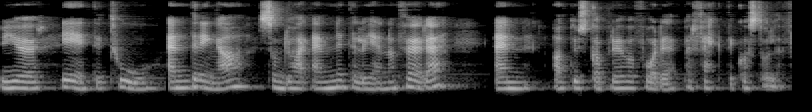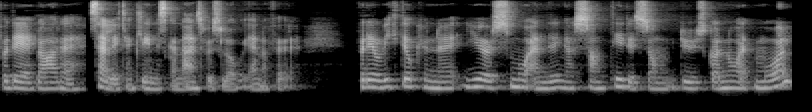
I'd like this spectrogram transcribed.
du gjør én til to endringer som du har evne til å gjennomføre, enn at du skal prøve å få det perfekte kostholdet. For det klarer selv ikke en klinisk ernæringsfysiolog å gjennomføre. For det er jo viktig å kunne gjøre små endringer samtidig som du skal nå et mål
